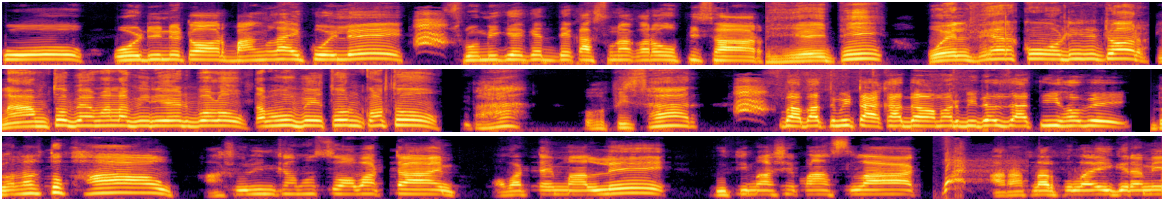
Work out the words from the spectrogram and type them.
কো অর্ডিনেটর বাংলায় কইলে শ্রমিকের দেখাশোনা করা অফিসার ভিআইপি ওয়েলফেয়ার কোঅর্ডিনেটর নাম তো বেমালা বিরিয়ার বড় তা বাবু বেতন কত? বা অফিসার বাবা তুমি টাকা দাও আমার বিদেশ জাতি হবে। ডলার তো ফাও আসল ইনকাম হচ্ছে ওভার টাইম ওভার টাইম মারলে প্রতি মাসে পাঁচ লাখ। আর আপনার পোলা এই গ্রামে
